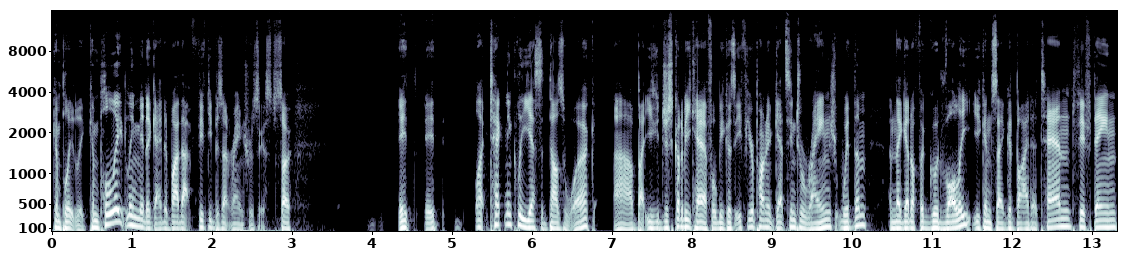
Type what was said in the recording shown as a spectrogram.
completely, completely mitigated by that 50% range resist. So it, it, like, technically, yes, it does work, uh, but you just got to be careful because if your opponent gets into range with them and they get off a good volley, you can say goodbye to 10, 15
